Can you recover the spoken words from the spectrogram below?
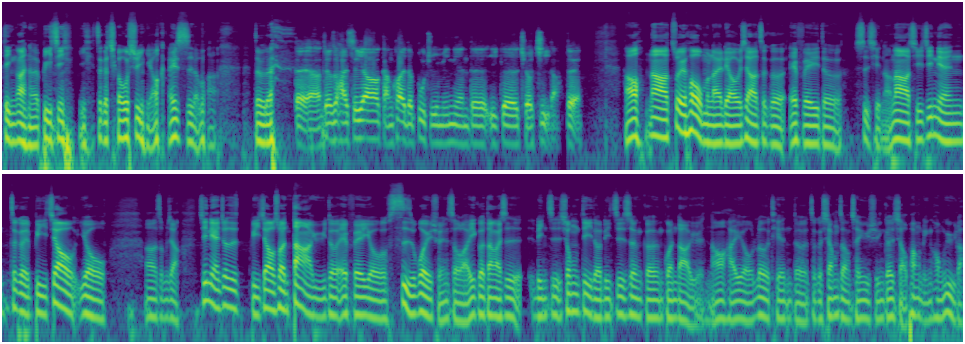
定案了。毕竟这个秋训也要开始了嘛。对不对？对啊，就是还是要赶快的布局明年的一个球季啦。对，好，那最后我们来聊一下这个 FA 的事情啊。那其实今年这个比较有，呃，怎么讲？今年就是比较算大鱼的 FA 有四位选手啦，一个大概是林志兄弟的林志胜跟关大元，然后还有乐天的这个乡长陈宇勋跟小胖林红玉啦。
